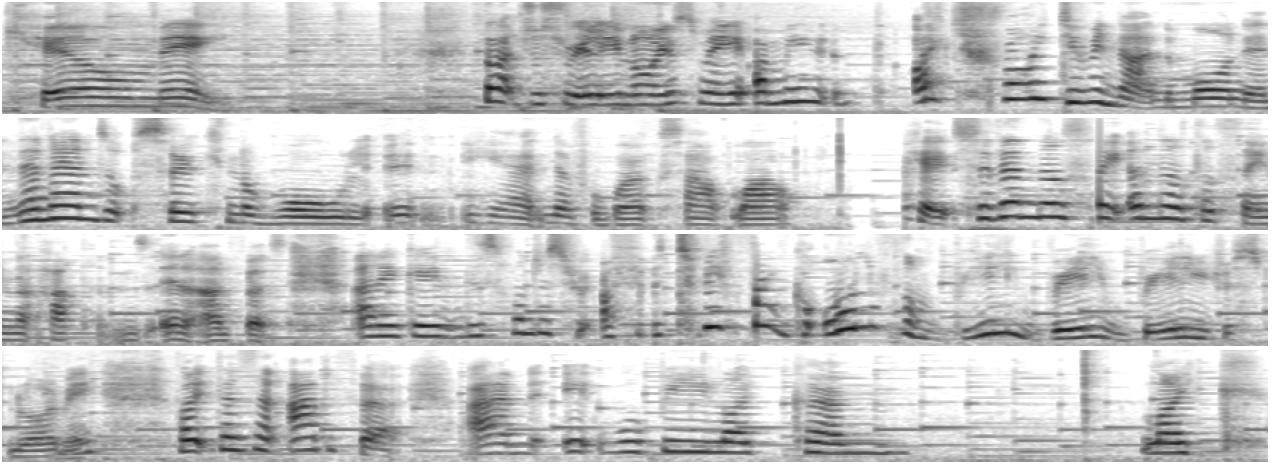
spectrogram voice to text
kill me. That just really annoys me. I mean, I try doing that in the morning, then I end up soaking the wall. It, yeah, it never works out well. Okay, so then there's like another thing that happens in adverts, and again, this one just, to be frank, all of them really, really, really just annoy me. Like, there's an advert, and it will be like, um, like,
